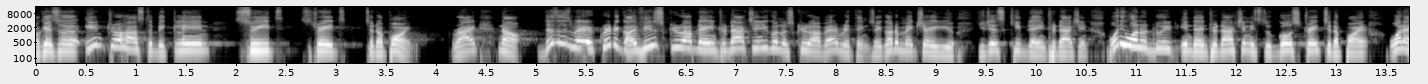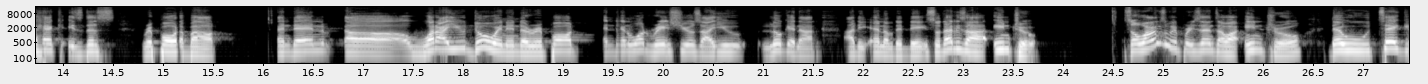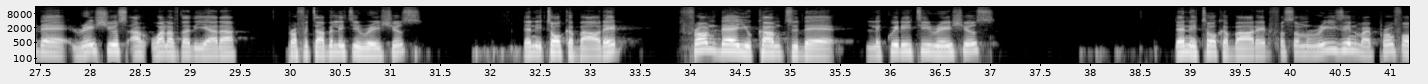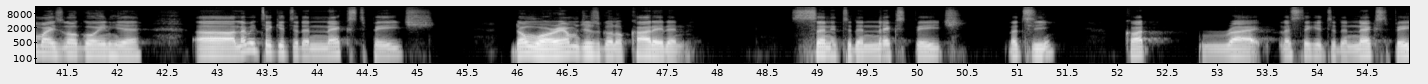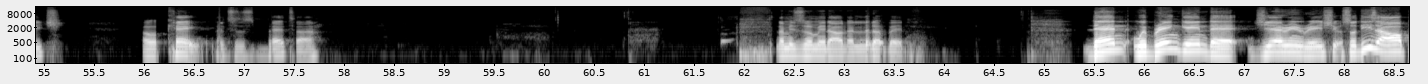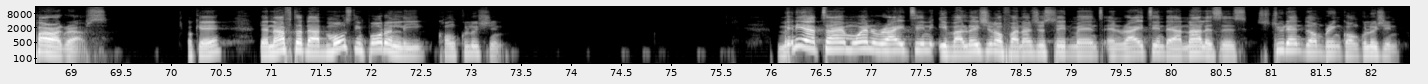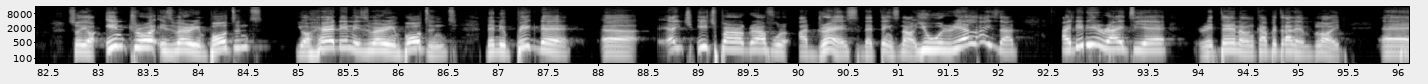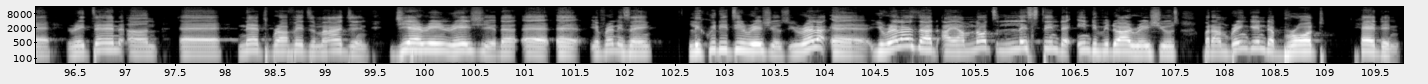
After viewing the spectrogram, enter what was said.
Okay, so your intro has to be clean, sweet, straight to the point, right? Now, this is very critical. If you screw up the introduction, you're going to screw up everything. So you got to make sure you you just keep the introduction. What you want to do in the introduction is to go straight to the point. What the heck is this report about? And then uh, what are you doing in the report? And then what ratios are you looking at at the end of the day? So that is our intro. So once we present our intro then we will take the ratios one after the other profitability ratios. Then you talk about it. From there you come to the liquidity ratios. Then you talk about it. For some reason my pro forma is not going here. Uh let me take it to the next page. Don't worry i'm just going to cut it in send it to the next page. Let's see. Cut. Right. Let's take it to the next page. Okay, this is better. Let me zoom it out a little bit. Then we bring in the gearing ratio. So these are all paragraphs. Okay. Then after that, most importantly, conclusion. Many a time when writing evaluation of financial statements and writing the analysis, students don't bring conclusion. So your intro is very important. Your heading is very important. Then you pick the uh, each, each paragraph will address the things. Now you will realize that I didn't write here return on capital employed, uh, return on uh, net profit margin, gearing ratio. That uh, uh, your friend is saying liquidity ratios. You realize, uh, you realize that I am not listing the individual ratios, but I'm bringing the broad heading.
